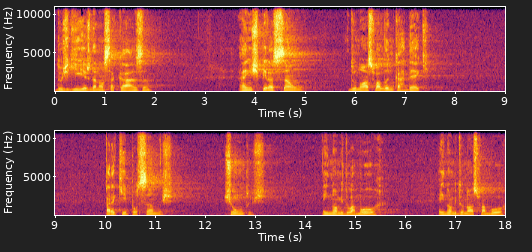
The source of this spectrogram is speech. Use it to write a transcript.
dos guias da nossa casa, a inspiração do nosso Allan Kardec, para que possamos, juntos, em nome do amor, em nome do nosso amor,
